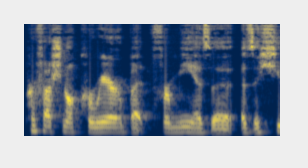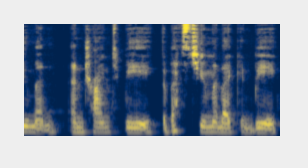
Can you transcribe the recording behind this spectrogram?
professional career, but for me as a, as a human and trying to be the best human I can be.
